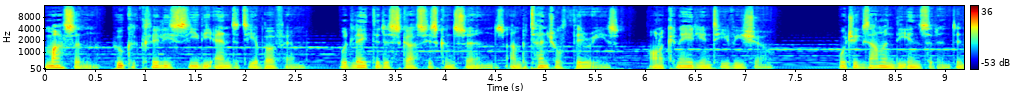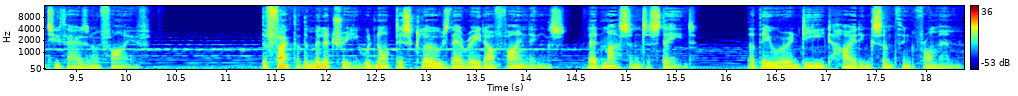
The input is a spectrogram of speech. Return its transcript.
Masson, who could clearly see the entity above him, would later discuss his concerns and potential theories on a Canadian TV show, which examined the incident in 2005. The fact that the military would not disclose their radar findings led Masson to state that they were indeed hiding something from him.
